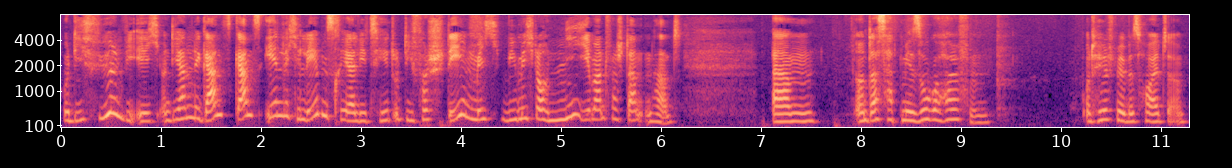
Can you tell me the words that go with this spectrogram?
Und die fühlen wie ich. Und die haben eine ganz, ganz ähnliche Lebensrealität und die verstehen mich, wie mich noch nie jemand verstanden hat. Ähm, und das hat mir so geholfen. Und hilft mir bis heute.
